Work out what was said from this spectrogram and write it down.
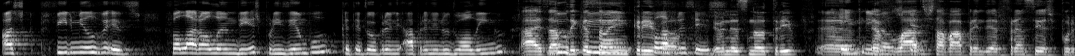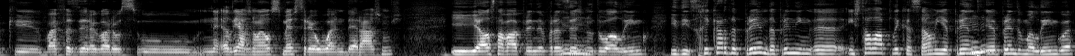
Acho que prefiro mil vezes falar holandês, por exemplo, que até estou a aprender, no Duolingo. Ah, essa aplicação é incrível. Falar francês. Eu na Snow Trip, eh, É incrível, a Vlad esquece. estava a aprender francês porque vai fazer agora o, o- Aliás, não é o semestre, é o ano de Erasmus. E ela estava a aprender francês Uhum. no Duolingo e disse: Ricardo, aprende, aprende eh, instala a aplicação e aprende, Uhum. aprende uma língua.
